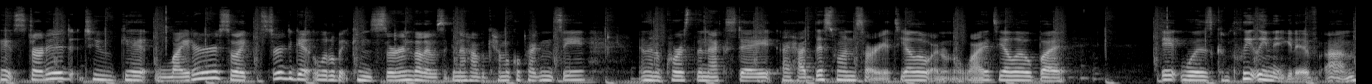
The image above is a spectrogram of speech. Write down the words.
It started to get lighter, so I started to get a little bit concerned that I was gonna have a chemical pregnancy. And then, of course, the next day I had this one. Sorry, it's yellow. I don't know why it's yellow, but it was completely negative. Um,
